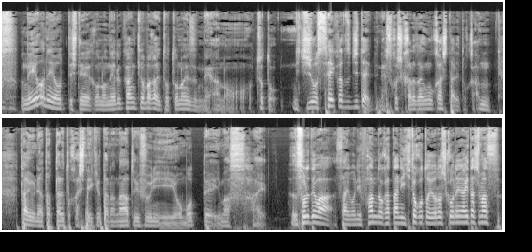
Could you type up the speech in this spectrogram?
寝よう寝ようってして、この寝る環境ばかり整えずにね、あの、ちょっと日常生活自体でね、少し体を動かしたりとか、うん、太陽に当たったりとかしていけたらな、というふうに思っています。はい。それでは、最後にファンの方に一言よろしくお願いいたします。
